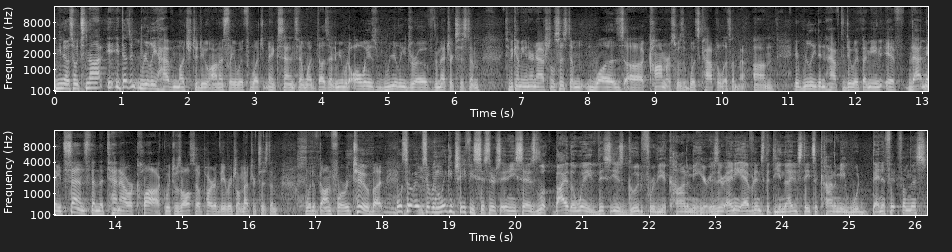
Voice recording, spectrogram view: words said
you know, so it's not, it doesn't really have much to do, honestly, with what makes sense and what doesn't. I mean, what always really drove the metric system to becoming an international system was uh, commerce, was, was capitalism. Um, it really didn't have to do with, I mean, if that made sense, then the 10-hour clock, which was also part of the original metric system, would have gone forward too, but... Well, so, so when Lincoln Chafee sits there and he says, look, by the way, this is good for the economy here, is there any evidence that the United States economy would benefit from this?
